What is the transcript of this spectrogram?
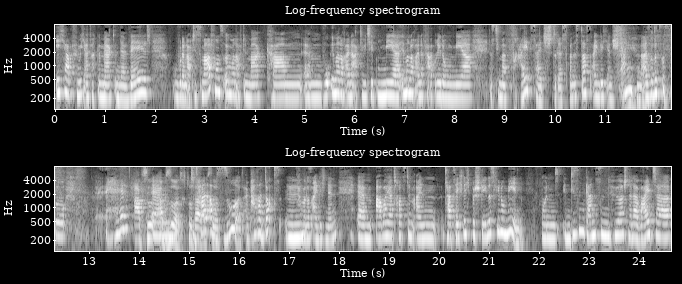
ich habe für mich einfach gemerkt, in der Welt, wo dann auch die Smartphones irgendwann auf den Markt kamen, ähm, wo immer noch eine Aktivität mehr, immer noch eine Verabredung mehr, das Thema Freizeitstress, wann ist das eigentlich entstanden? Also das ist so, hä? Absur ähm, absurd, total, total absurd. absurd. Ein Paradox mhm. kann man das eigentlich nennen, ähm, aber ja trotzdem ein tatsächlich bestehendes Phänomen. Und in diesem ganzen höher, schneller, weiter,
